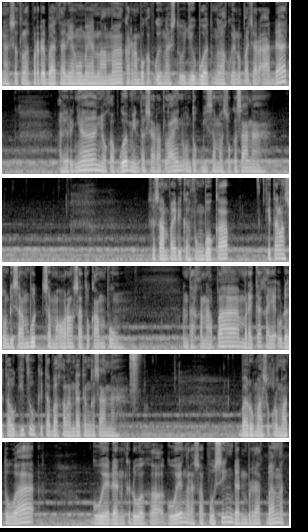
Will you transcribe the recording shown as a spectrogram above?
Nah setelah perdebatan yang lumayan lama karena bokap gue nggak setuju buat ngelakuin upacara adat, akhirnya nyokap gue minta syarat lain untuk bisa masuk ke sana. Sesampai di kampung bokap, kita langsung disambut sama orang satu kampung. Entah kenapa mereka kayak udah tahu gitu kita bakalan datang ke sana. Baru masuk rumah tua, gue dan kedua kakak gue ngerasa pusing dan berat banget.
